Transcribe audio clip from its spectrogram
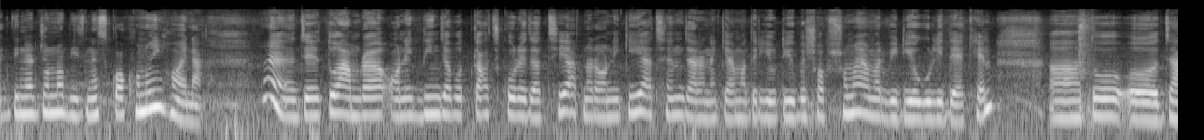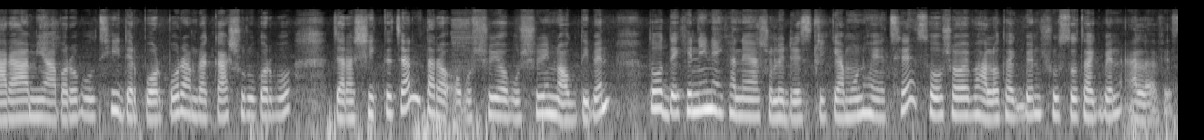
একদিনের জন্য বিজনেস কখনোই হয় না। হ্যাঁ যেহেতু আমরা অনেক দিন যাবৎ কাজ করে যাচ্ছি, আপনারা অনেকেই আছেন যারা নাকি আমাদের ইউটিউবে সবসময় আমার ভিডিওগুলি দেখেন। তো যারা আমি আবারও বলছি, ঈদের পরপর আমরা কাজ শুরু করব। যারা শিখতে চান, তারা অবশ্যই অবশ্যই নখ দিবেন। তো দেখে নিন এখানে আসলে ড্রেসটি কেমন হয়েছে। সো সবাই ভালো থাকবেন, সুস্থ থাকবেন। আল্লাহ হাফেজ।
